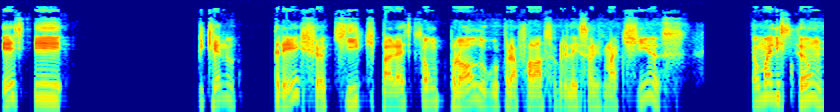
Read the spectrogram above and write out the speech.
Este pequeno trecho aqui, que parece só um prólogo para falar sobre a eleição de Matias, é uma lição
